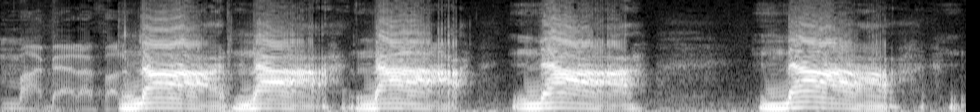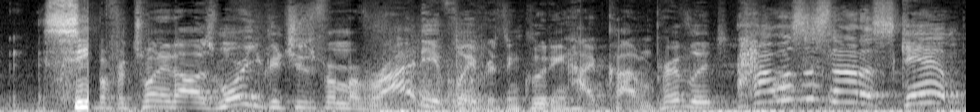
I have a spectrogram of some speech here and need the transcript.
My bad. I thought... Nah, nah, nah, nah, nah. See, But for $20 more, you can choose from a variety of flavors, including Hype Cloud and Privilege. How is this not a scam?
